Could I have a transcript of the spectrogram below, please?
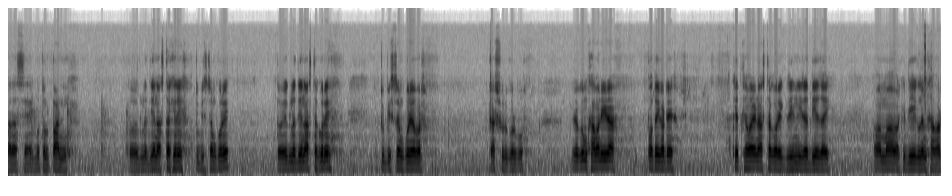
আর আছে এক বোতল পানি। তো এগুলো দিয়ে নাস্তা খেলে একটু বিশ্রাম করে, তো এগুলো দিয়ে নাস্তা করে একটু বিশ্রাম করে আবার কাজ শুরু করব। এরকম খামারিরা পথে ঘাটে ক্ষেত খামারে নাস্তা করে, গৃহিণীরা দিয়ে যায়। আমার মা আমাকে দিয়ে গেলেন খাবার,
